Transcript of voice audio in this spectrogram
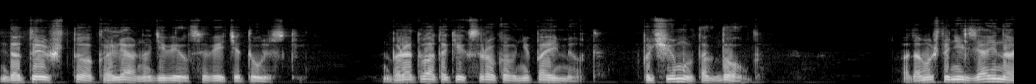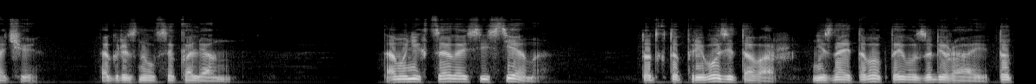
«Да ты что, Колян!» — удивился Витя Тульский. «Братва таких сроков не поймет. Почему так долго?» «Потому что нельзя иначе», — огрызнулся Колян. Там у них целая система. Тот, кто привозит товар, не знает того, кто его забирает. Тот,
